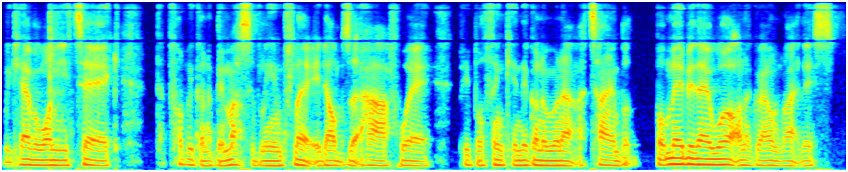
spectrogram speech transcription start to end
whichever one you take, they're probably going to be massively inflated odds at halfway. People thinking they're going to run out of time, but but maybe they won't on a ground like this.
